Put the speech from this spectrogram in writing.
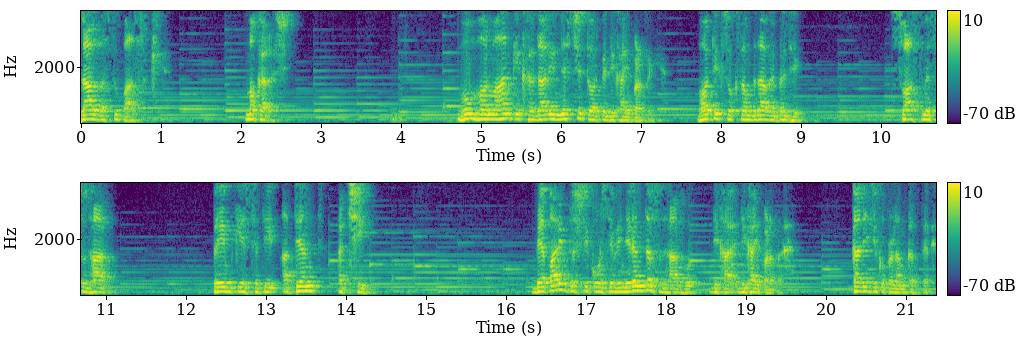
लाल वस्तु पास रखिए। मकर राशि। भूम भवन वाहन की खरीदारी निश्चित तौर पे दिखाई पड़ रही है। भौतिक सुख संपदा में वृद्धि, स्वास्थ्य में सुधार, प्रेम की स्थिति अत्यंत अच्छी। व्यापारिक दृष्टिकोण से भी निरंतर सुधार हो दिखाई दिखाई पड़ रहा है। काली जी को प्रणाम करते रहे।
